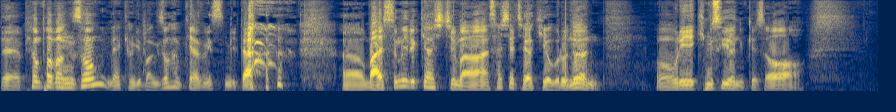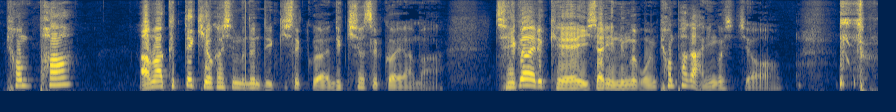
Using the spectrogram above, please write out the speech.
네, 편파방송, 네, 경기방송 함께하고 있습니다. 어, 말씀은 이렇게 하시지만, 사실 제가 기억으로는, 어, 우리 김미숙 의원님께서 편파? 아마 그때 기억하시는 분들은 느끼실 거예요. 느끼셨을 거예요, 아마. 제가 이렇게 이 자리에 있는 걸 보면 편파가 아닌 것이죠.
